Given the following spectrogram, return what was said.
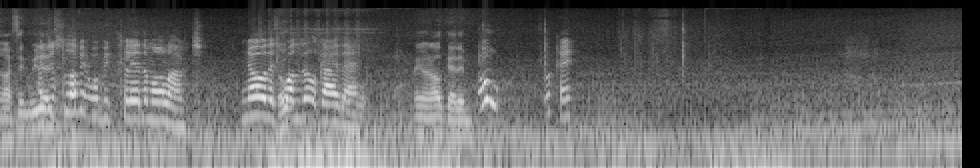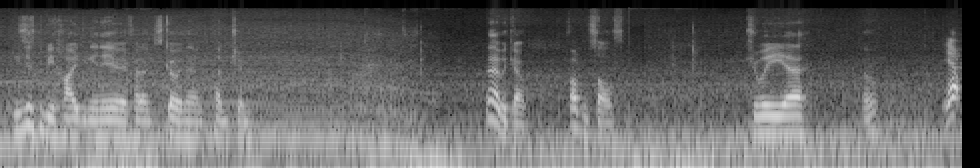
I think we did. I just love it when we clear them all out. No, there's Oh. one little guy there. Hang on, I'll get him. Oh, okay. He's just gonna be hiding in here if I don't just go in there and punch him. There we go. Problem solved. Should we, uh... Oh. Yep.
